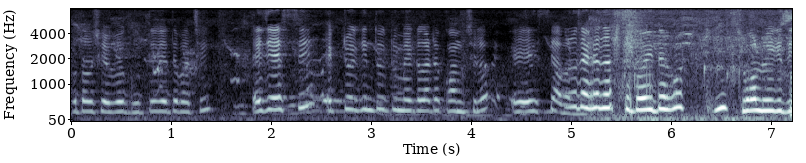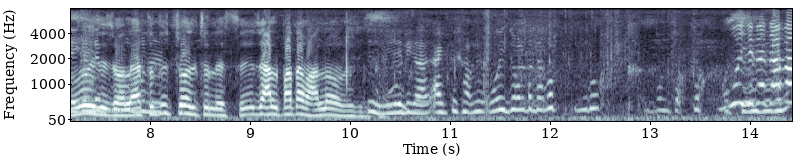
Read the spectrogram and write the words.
কোথাও সেভাবে ঘুরতে যেতে পারছি। এই যে এসছি একটু কিন্তু একটু মেঘলাটা কম ছিল। এসছি আবার। দেখা যাচ্ছে তো ওই দেখো কি জল হয়ে গেছে ওই যে জল এত দূর জল চলে এসছে জাল পাতা ভালো হবে কিন্তু। এদিকে একটু সামনে ওই জলটা দেখো পুরো একদম চকচক ওই জায়গা যাবা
